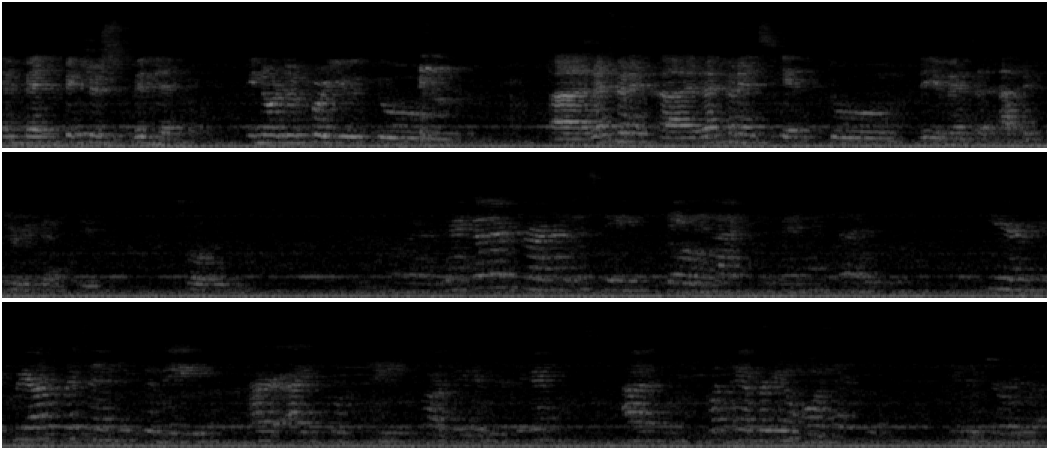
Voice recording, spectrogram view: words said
embed pictures with it in order for you to uh, refer uh, reference it to the events that happened during that day. So regular journal is a daily life event. Here we are presenting today our iPhone 3 project. You can add whatever you want in the journal.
